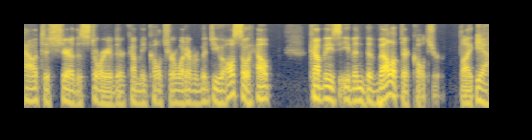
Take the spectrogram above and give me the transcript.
how to share the story of their company culture or whatever. But do you also help companies even develop their culture? Like, Yeah.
